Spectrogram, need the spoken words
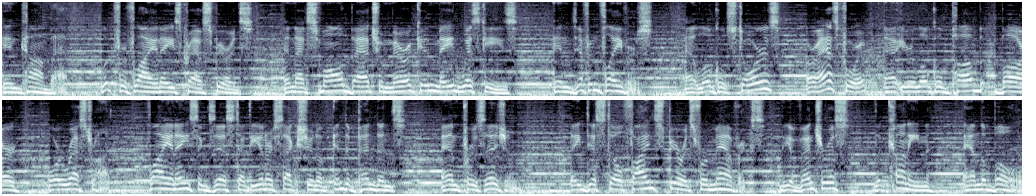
in combat. Look for Flying Ace Craft Spirits and that small batch American made whiskeys in different flavors at local stores or ask for it at your local pub, bar, or restaurant. Flying Ace exists at the intersection of independence and precision. They distill fine spirits for mavericks, the adventurous, the cunning, and the bold.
